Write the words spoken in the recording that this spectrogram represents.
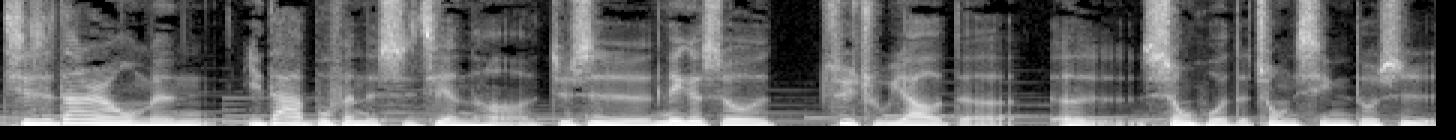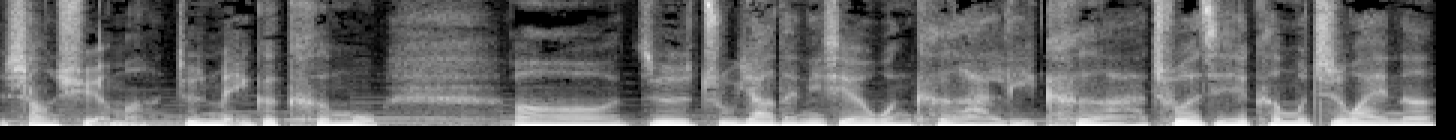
其实，当然，我们一大部分的时间哈，就是那个时候最主要的呃生活的重心都是上学嘛，就是每一个科目，呃，就是主要的那些文科啊、理科啊。除了这些科目之外呢，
